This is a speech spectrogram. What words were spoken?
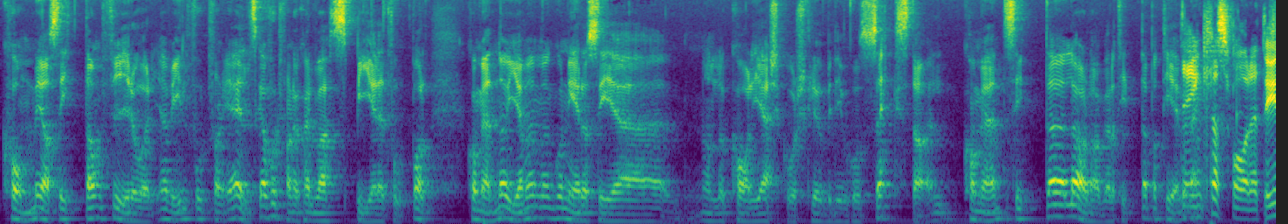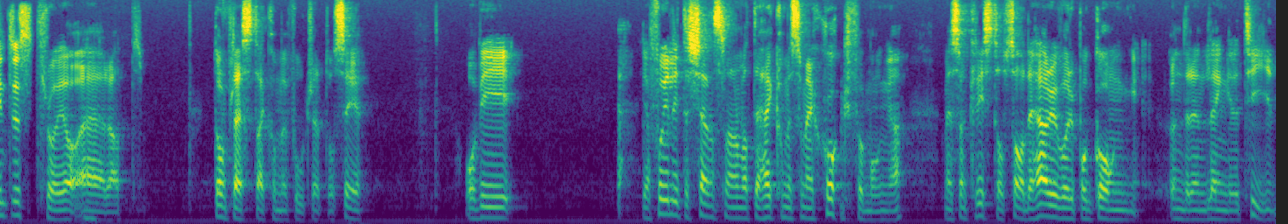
Kommer jag sitta om fyra år? Jag vill fortfarande. Jag älskar fortfarande själva spelet fotboll. Kommer jag nöja mig med att gå ner och se eh, någon lokal gärdsgårdsklubb i division 6 då? Eller kommer jag inte sitta lördagar och titta på TV? Det enkla svaret Det är intressant. tror jag är att de flesta kommer fortsätta att se. Och vi... Jag får ju lite känslan av att det här kommer som en chock för många. Men som Kristoff sa, det här har ju varit på gång under en längre tid.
